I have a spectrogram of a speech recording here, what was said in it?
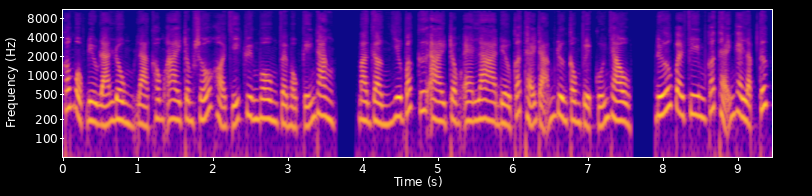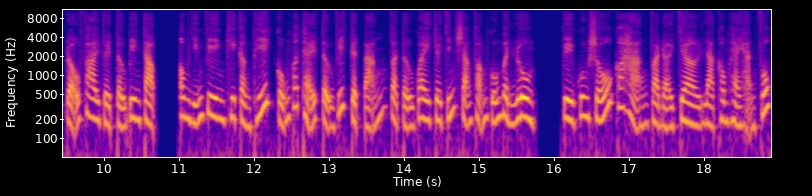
có một điều lạ lùng là không ai trong số họ chỉ chuyên môn về một kỹ năng, mà gần như bất cứ ai trong ELA đều có thể đảm đương công việc của nhau. Đứa quay phim có thể ngay lập tức đổ file về tự biên tập, ông diễn viên khi cần thiết cũng có thể tự viết kịch bản và tự quay cho chính sản phẩm của mình luôn, vì quân số có hạn và đợi chờ là không hề hạnh phúc.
